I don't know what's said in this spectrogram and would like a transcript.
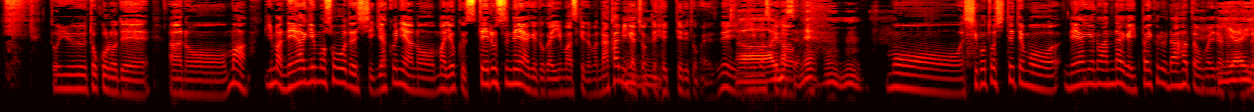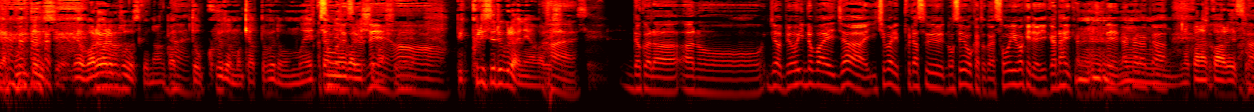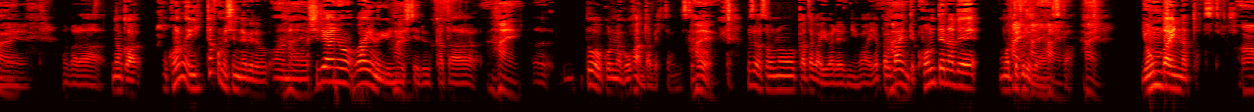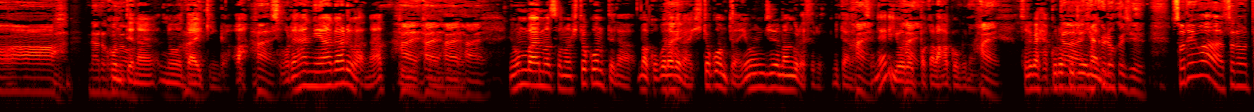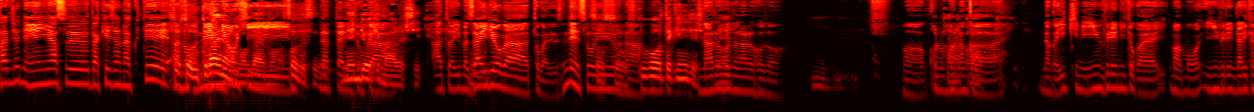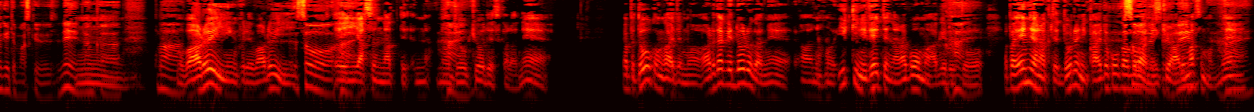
というところで、あのーまあ、今値上げもそうですし、逆にあの、まあ、よくステルス値上げとか言いますけども、中身がちょっと減ってるとかですね、言いああ、ますけどありますよね。うんもう、仕事してても、値上げの案内がいっぱい来るなと思いなうん。がら。いやいや、本当ですよ。いや、我々もそうですけど、なんはい、かドッグフードもキャットフードもめっちゃ値上がりしてますよね。ああびっくりするぐらい値上がりしてますよね。だから、あのーじゃあ病院の場合、じゃあ1割プラス乗せようかとか、そういうわけにはいかないからですね、うんなかなかうん、なかなかあれですよね。はいだから、なんか、この前言ったかもしれないけど、あの、はい知り合いのワインを輸入してる方はい。と、この前ご飯食べてたんですけど、はい。そしたらその方が言われるには、やっぱりワインってコンテナで持ってくるじゃないですか。はい。はいはい4倍になったっつってました。ああ、なるほど。コンテナの代金が。あ、はいそりゃ値上がるわなっていうはいはい。はいはい。4倍もその1コンテナ、まあここだけなら1コンテナ40万ぐらいするみたいなんですよね。はいヨーロッパから運ぶの。はい。それが160万に160。それは、その単純に円安だけじゃなくて、そうそう、ウクライナの問題も、費そうです。だったり燃料費もあるし。あと今材料がとかですね、そういうような。複合的にでしょうね。なるほどなるほど。うん。まあ、このままなんなかなんか一気にインフレにとか、まあもうインフレになりかけてますけどですね、なんか、うんま悪いインフレ、悪いあ、そう。円はい安になって、の状況ですからね。やっぱどう考えても、あれだけドルがね、あの、一気に0.75も上げると、はいやっぱ円じゃなくてドルに変えとこうかぐらいの勢いありますもんね。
